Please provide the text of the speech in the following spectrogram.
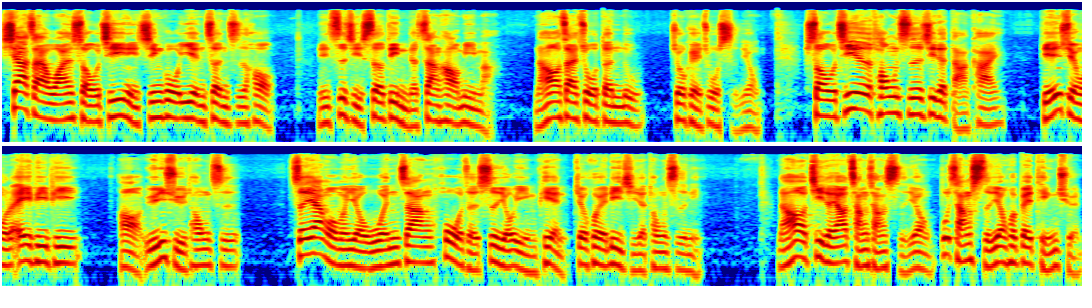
下载完手机，你经过验证之后，你自己设定你的账号密码，然后再做登录，就可以做使用。手机的通知记得打开，点选我的 APP，哦，允许通知，这样我们有文章或者是有影片，就会立即的通知你。然后记得要常常使用，不常使用会被停权。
